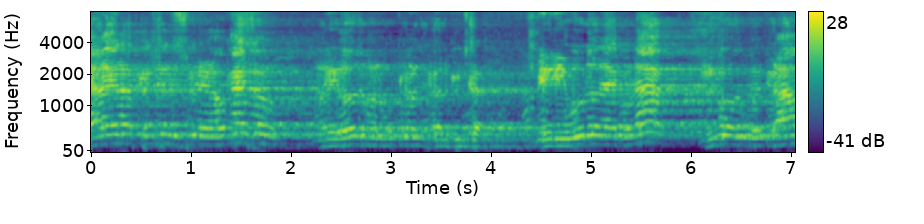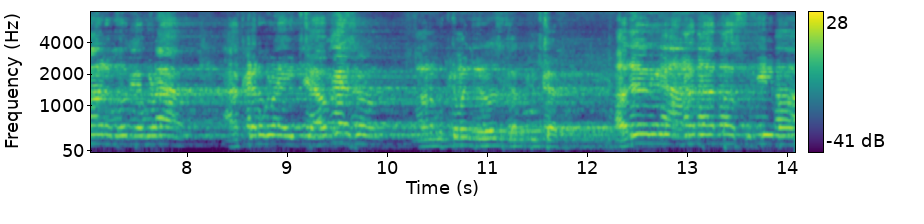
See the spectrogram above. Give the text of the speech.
ఏడైనా పెన్షన్ తీసుకునే అవకాశం మరి ఈరోజు మన ముఖ్యమంత్రి కల్పించాడు. మీరు ఈ ఊర్లో లేకుండా ఇంకొక గ్రామానికి పోతే కూడా అక్కడ కూడా ఇచ్చే అవకాశం మన ముఖ్యమంత్రి రోజు కల్పించాడు అదేవిధంగా అన్నదాత సుఖీభావ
